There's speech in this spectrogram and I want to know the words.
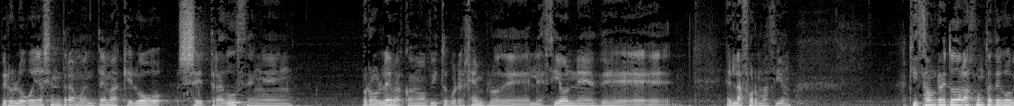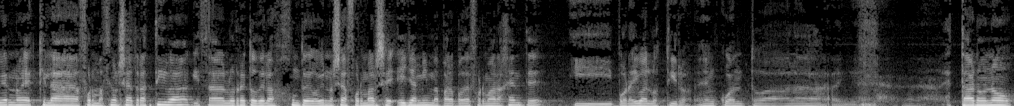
pero luego ya si entramos en temas que luego se traducen en problemas, como hemos visto, por ejemplo, de lecciones, de, en la formación Quizá un reto de la Junta de Gobierno es que la formación sea atractiva, quizá los retos de la Junta de Gobierno sea formarse ella misma para poder formar a gente y por ahí van los tiros. En cuanto a estar o no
